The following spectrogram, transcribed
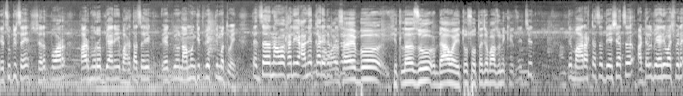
हे चुकीचं आहे. शरद पवार फार मुरब्बी आणि भारताचं एक एकमेव नामांकित व्यक्तिमत्व आहे. त्यांच्या नावाखाली अनेक कार्यकर्ते साहेब इथला जो डाव आहे तो स्वतःच्या बाजूने निश्चित. ते महाराष्ट्राचं देशाचं अटल बिहारी वाजपेयीला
